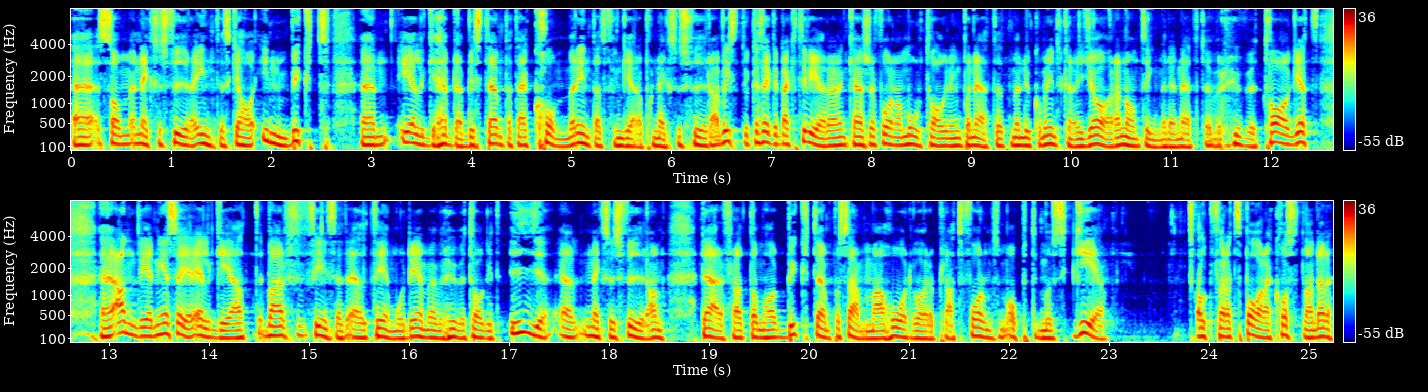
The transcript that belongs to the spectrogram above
eh, som Nexus 4 inte ska ha inbyggt. Eh, LG hävdar bestämt att det här kommer inte att fungera på Nexus 4. Visst, du kan säkert aktivera den, kanske få någon mottagning på nätet, men du kommer inte kunna göra någonting med det nätet överhuvudtaget. Eh, anledningen säger LG att varför finns ett LTE-modem överhuvudtaget i Nexus 4? Därför att de har byggt den på samma hårdvaruplattform som Optimus G. Och för att spara kostnader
